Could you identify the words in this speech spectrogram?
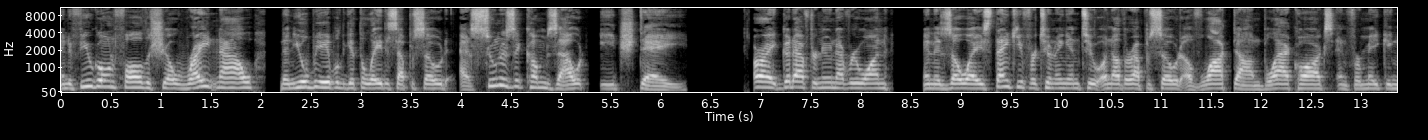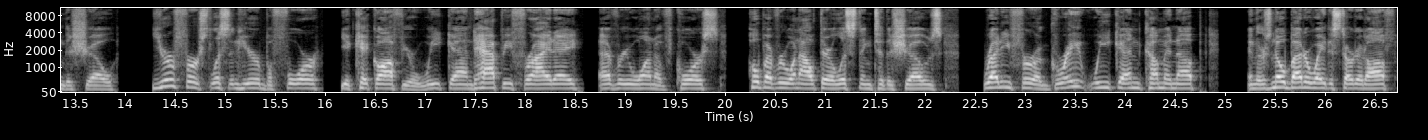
And if you go and follow the show right now, then you'll be able to get the latest episode as soon as it comes out each day. All right, good afternoon, everyone. And as always, thank you for tuning into another episode of Locked On Blackhawks and for making the show your first listen here before you kick off your weekend. Happy Friday, everyone, of course. Hope everyone out there listening to the shows ready for a great weekend coming up. And there's no better way to start it off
